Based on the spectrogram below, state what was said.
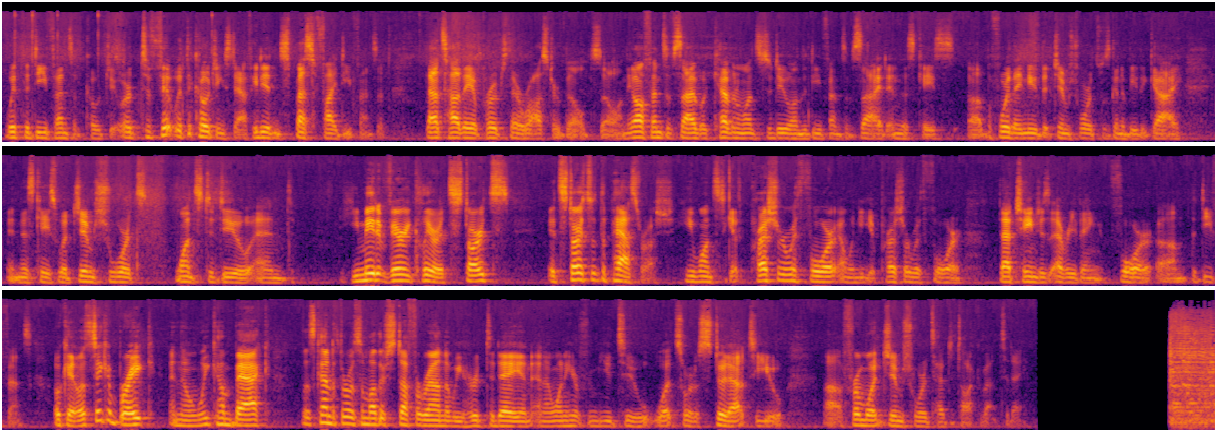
with the defensive coaching or to fit with the coaching staff. He didn't specify defensive. That's how they approach their roster build. So on the offensive side, what Kevin wants to do on the defensive side, in this case, uh, before they knew that Jim Schwartz was going to be the guy, in this case, what Jim Schwartz wants to do, and he made it very clear. It starts it starts with the pass rush. He wants to get pressure with four, and when you get pressure with four, that changes everything for um, the defense. Okay, let's take a break, and then when we come back, let's kind of throw some other stuff around that we heard today, and, and I want to hear from you too what sort of stood out to you uh, from what Jim Schwartz had to talk about today.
